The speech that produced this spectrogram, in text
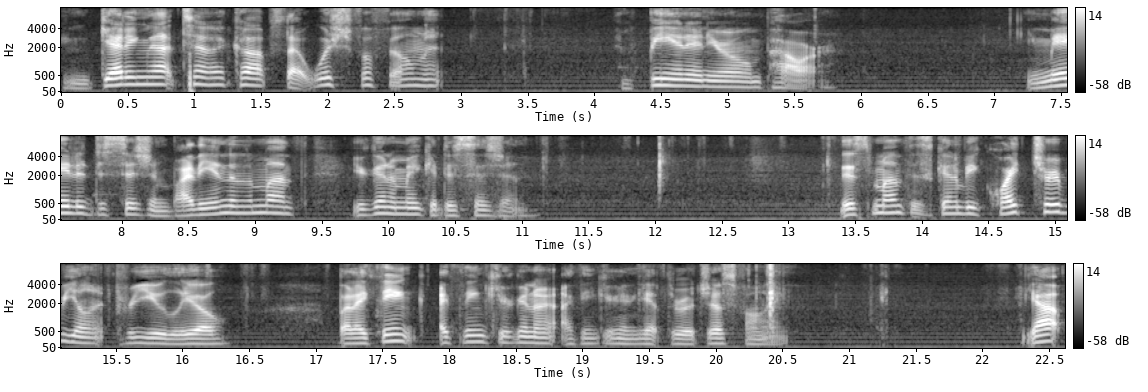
and getting that Ten of Cups, that wish fulfillment, and being in your own power. You made a decision. By the end of the month, you're going to make a decision. This month is going to be quite turbulent for you, Leo. But I think I think you're going to I think you're going to get through it just fine. Yep.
